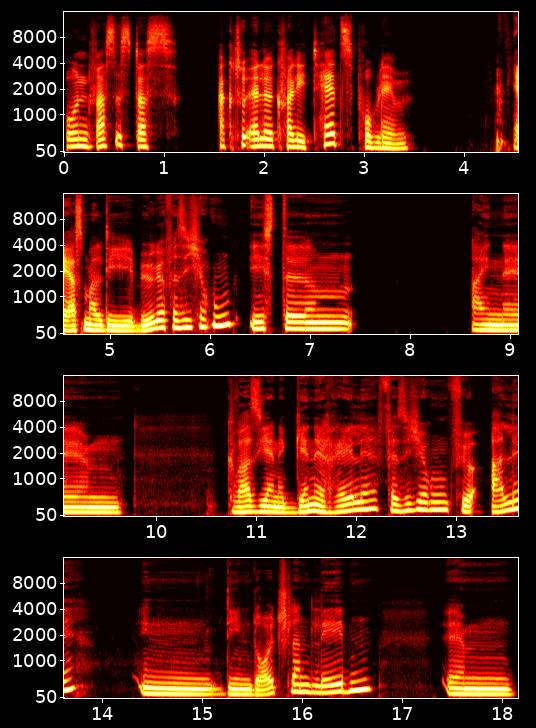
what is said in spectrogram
und was ist das aktuelle Qualitätsproblem? Erstmal die Bürgerversicherung ist ähm, eine quasi eine generelle Versicherung für alle, in, die in Deutschland leben, ähm,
